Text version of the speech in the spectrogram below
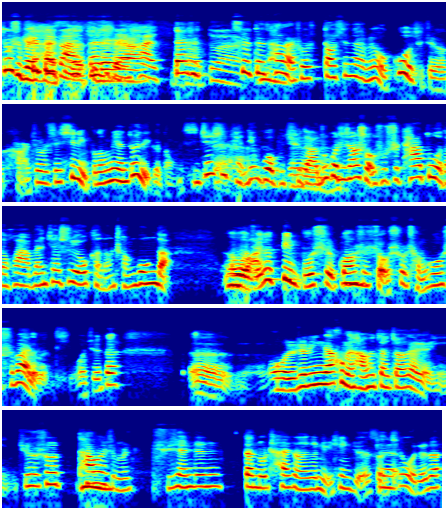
就是被害死的，但是但是对，是对他来说到现在没有过去这个坎儿，就是这心里不能面对的一个东西。你这是肯定过不去的。如果这场手术是他做的话，完全是有可能成功的。我觉得并不是光是手术成功失败的问题，我觉得，呃，我觉得应该后面还会再交代原因，就是说他为什么徐贤真单独拆成了一个女性角色。其实我觉得，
